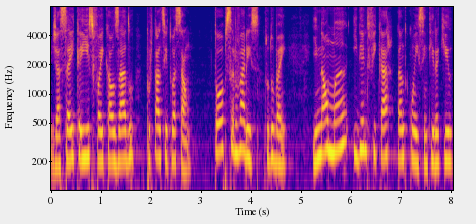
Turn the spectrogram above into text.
já sei que isso foi causado por tal situação. Estou a observar isso, tudo bem. E não me identificar tanto com isso, sentir aquilo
